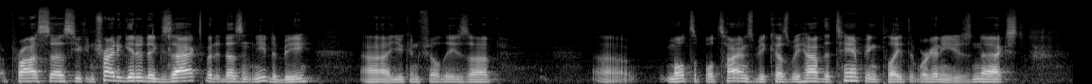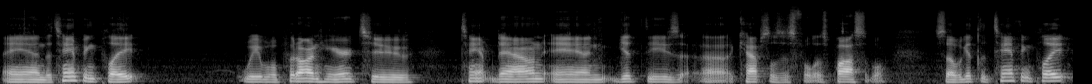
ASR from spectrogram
a process. You can try to get it exact, but it doesn't need to be. Uh, you can fill these up uh, multiple times because we have the tamping plate that we're going to use next. And the tamping plate we will put on here to tamp down and get these uh, capsules as full as possible. So we'll get the tamping plate.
